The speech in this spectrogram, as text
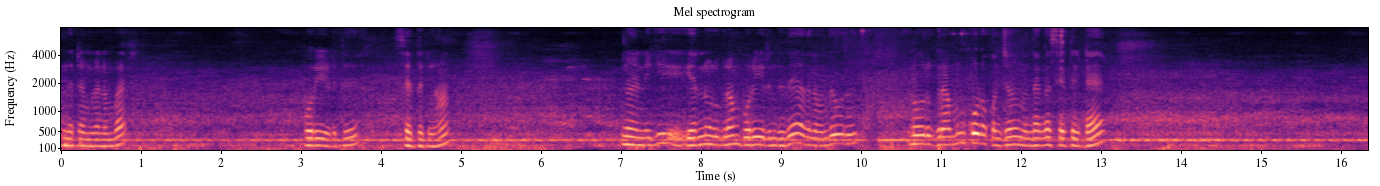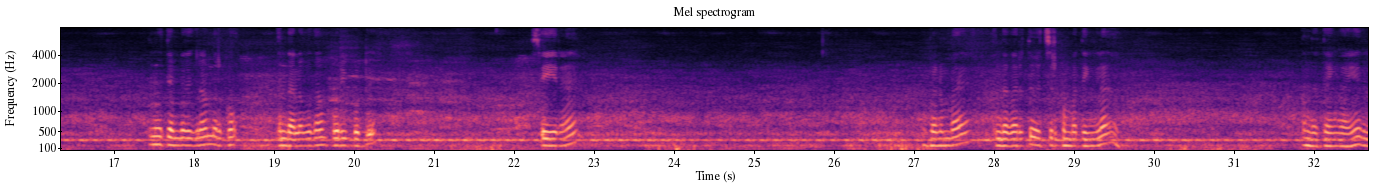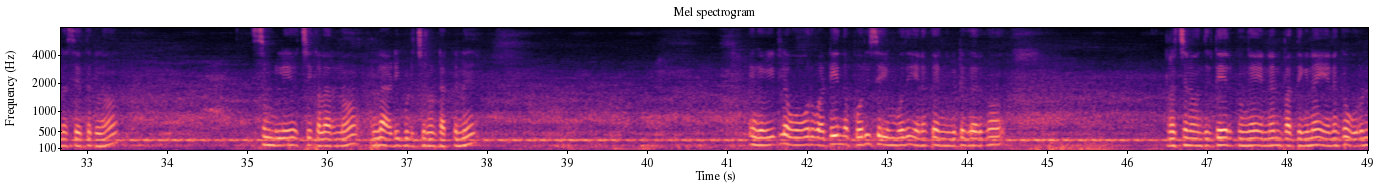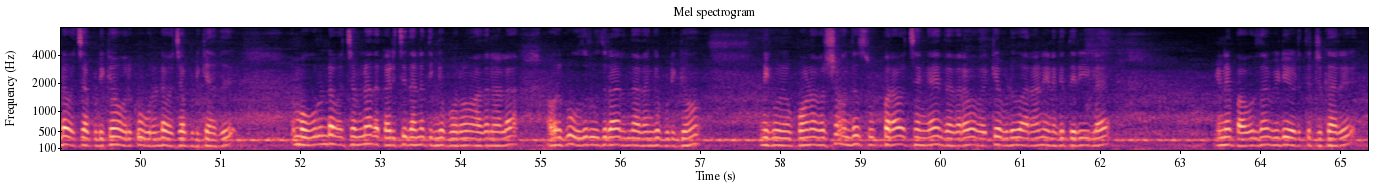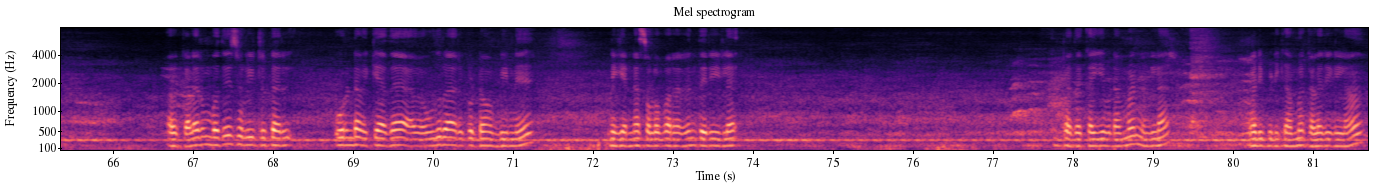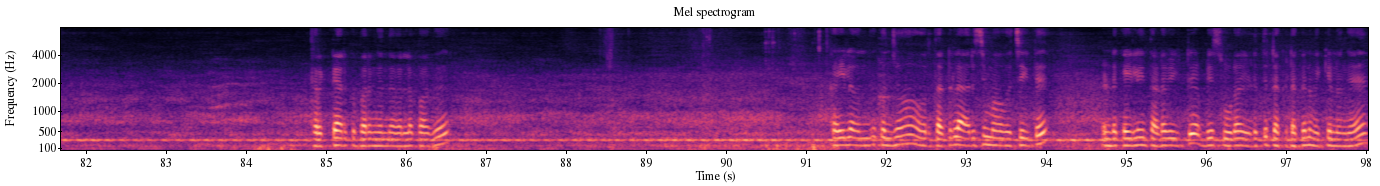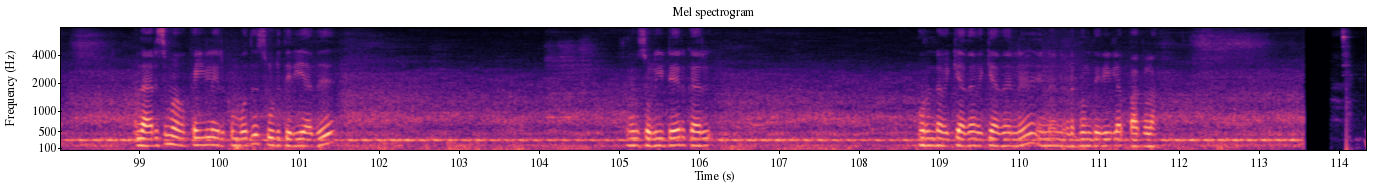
இந்த டைமில் நம்ம பொறி எடுத்து சேர்த்துக்கலாம். நான் இன்றைக்கி இரநூறு கிராம் பொரி இருந்தது. அதில் வந்து ஒரு நூறு கிராமும் கூட கொஞ்சம் வந்தாங்க சேர்த்துக்கிட்டேன். நூற்றி ஐம்பது கிராம் இருக்கும். அந்த அளவு தான் பொரி போட்டு செய்கிறேன். இப்போ நம்ம இந்த வறுத்து வச்சுருக்கோம் பார்த்தீங்களா? அந்த தேங்காயை இதில் சேர்த்துக்கலாம். சிம்பிளே வச்சு கலரணும் நல்லா அடி பிடிச்சிரும் டக்குன்னு. எங்கள் வீட்டில் ஒவ்வொரு வாட்டியும் இந்த பொரி செய்யும்போது எனக்கு எங்கள் வீட்டுக்காருக்கும் பிரச்சனை வந்துக்கிட்டே இருக்குங்க. என்னென்னு பார்த்தீங்கன்னா எனக்கு உருண்டை வச்சா பிடிக்கும் அவருக்கு உருண்டை வச்சா பிடிக்காது. நம்ம உருண்டை வச்சோம்னா அதை கடித்து தானே திங்க போகிறோம் அதனால் அவருக்கு உதிர் உதிராக இருந்தால் தாங்க பிடிக்கும். இன்றைக்கி போன வருஷம் வந்து சூப்பராக வச்சேங்க. இந்த தடவை வைக்க விடுவாரான்னு எனக்கு தெரியல. ஏன்னா இப்போ அவர் தான் வீடியோ எடுத்துட்ருக்காரு அவர் கலரும் போதே சொல்லிகிட்ருக்காரு உருண்டை வைக்காத உதிராக இருக்கட்டும் அப்படின்னு. இன்றைக்கி என்ன சொல்ல போகிறாருன்னு தெரியல. இப்போ அதை கையை விடாமல் நல்லா அடிப்பிடிக்காமல் கிளறிக்கலாம் கரெக்டாக இருக்குது பாருங்கள் இந்த வெள்ளைப்பாகு. கையில் வந்து கொஞ்சம் ஒரு தட்டில் அரிசி மாவு வச்சுக்கிட்டு ரெண்டு கையிலையும் தடவிக்கிட்டு அப்படியே சூடாக எடுத்து டக்கு டக்குன்னு வைக்கணுங்க. அந்த அரிசி மாவு கையில் இருக்கும்போது சூடு தெரியாது. அவர் சொல்லிக்கிட்டே இருக்கார். உருண்டை வைக்காத வைக்காதன்னு என்ன நடக்கும்னு தெரியல. பார்க்கலாம்.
